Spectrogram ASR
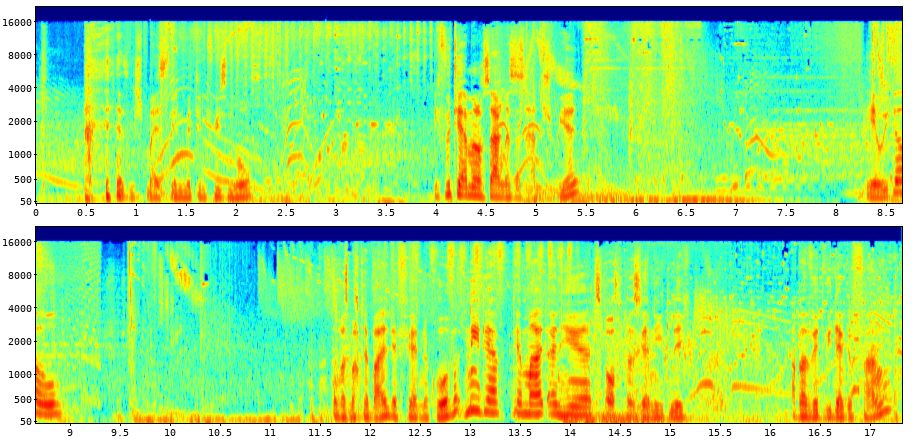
Sie schmeißt ihn mit den Füßen hoch. Ich würde ja immer noch sagen, das ist Handspiel. Here we go. Und was macht der Ball? Der fährt eine Kurve? Nee, der, der malt ein Herz. Och, das ist ja niedlich. Aber wird wieder gefangen.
